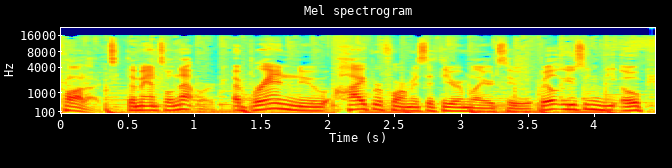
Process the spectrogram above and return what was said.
product, the Mantle Network, a brand new high performance Ethereum Layer 2 built using the OP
